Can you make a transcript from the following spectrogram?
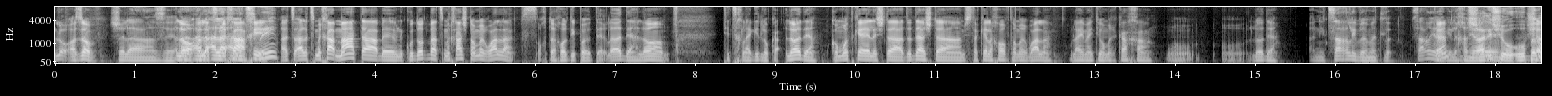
לא, עזוב. של הזה. לא, על עצמך, על אחי. עצמי, על- על עצמך, מה אתה, בנקודות בעצמך, שאתה אומר, וואלה, סוכתו, יכולתי פה יותר, לא יודע, לא... הייתי צריך להגיד לו, לא יודע, מקומות כאלה שאתה, אתה יודע, שאתה מסתכל אחורה ואתה אומר, וואלה, אולי אם הייתי אומר ככה, או, או לא יודע. אני צר לי באמת, לא- צר לי כן? להגיד לך ש... נראה לי שהוא אוברמן,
